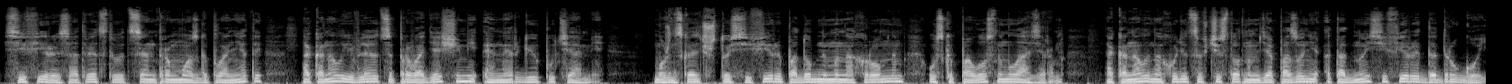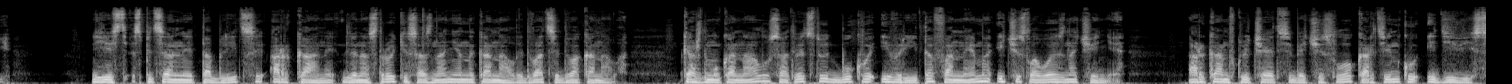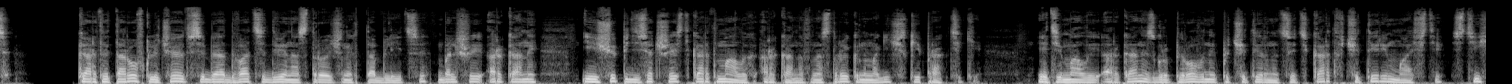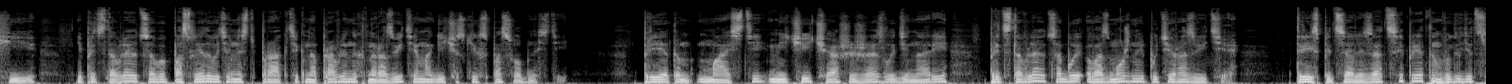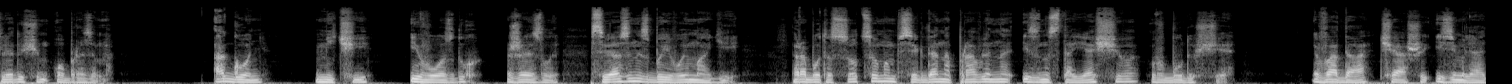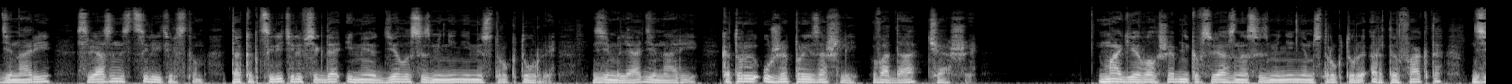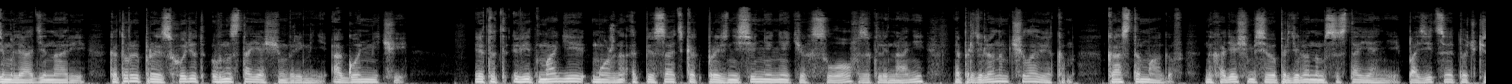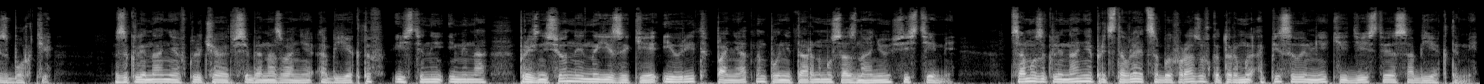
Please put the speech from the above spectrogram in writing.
Сефиры соответствуют центрам мозга планеты, а каналы являются проводящими энергию путями – можно сказать, что сефиры подобны монохромным узкополосным лазерам, а каналы находятся в частотном диапазоне от одной сефиры до другой. Есть специальные таблицы, арканы для настройки сознания на каналы, 22 канала. Каждому каналу соответствует буква иврита, фонема и числовое значение. Аркан включает в себя число, картинку и девиз – Карты Таро включают в себя 22 настроечных таблицы, большие арканы, и еще 56 карт малых арканов, настройка на магические практики. Эти малые арканы сгруппированы по 14 карт в 4 масти, стихии, и представляют собой последовательность практик, направленных на развитие магических способностей. При этом масти, мечи, чаши, жезлы, динарии представляют собой возможные пути развития – Три специализации при этом выглядят следующим образом. Огонь, мечи и воздух, жезлы, связаны с боевой магией. Работа с социумом всегда направлена из настоящего в будущее. Вода, чаши и земля динарии связаны с целительством, так как целители всегда имеют дело с изменениями структуры. Земля, динарии, которые уже произошли, вода, чаши. Магия волшебников связана с изменением структуры артефакта «Земля Динарии», которые происходят в настоящем времени, огонь мечи. Этот вид магии можно описать как произнесение неких слов, заклинаний определенным человеком, каста магов, находящимся в определенном состоянии, позиция точки сборки. Заклинания включают в себя названия объектов, истинные имена, произнесенные на языке иврит, понятном планетарному сознанию системе – Само заклинание представляет собой фразу, в которой мы описываем некие действия с объектами.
